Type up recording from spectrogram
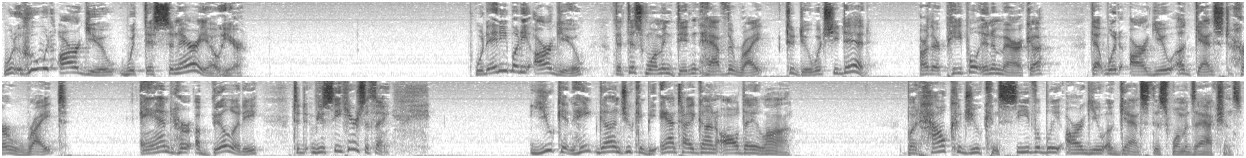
Who would argue with this scenario here? Would anybody argue that this woman didn't have the right to do what she did? Are there people in America that would argue against her right and her ability to do? You see, here's the thing you can hate guns, you can be anti gun all day long. But how could you conceivably argue against this woman's actions?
